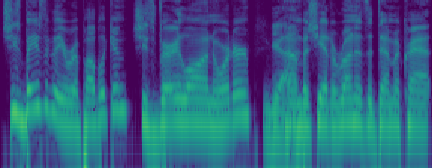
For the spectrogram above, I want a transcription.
She's basically a Republican. She's very law and order. Yeah. Um, but she had to run as a Democrat.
